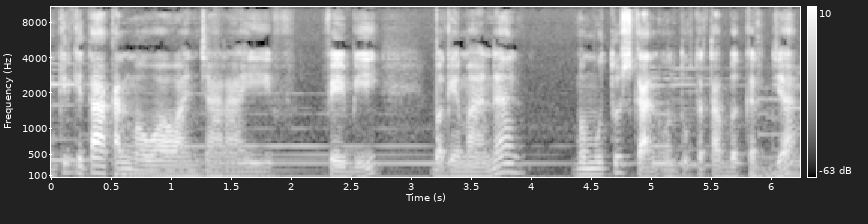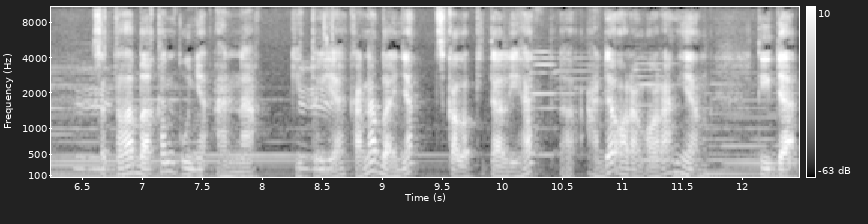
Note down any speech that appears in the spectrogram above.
mungkin kita akan mewawancarai Feby bagaimana memutuskan untuk tetap bekerja Mm-mm. setelah bahkan punya anak gitu ya karena banyak kalau kita lihat uh, ada orang-orang yang tidak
